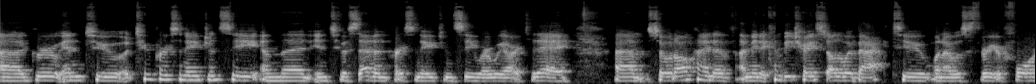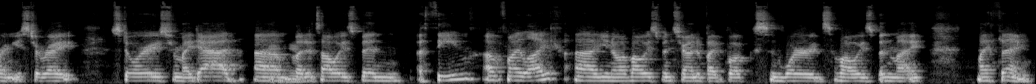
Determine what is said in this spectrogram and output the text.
uh, grew into a two person agency and then into a seven person agency where we are today. Um, so it all kind of, I mean, it can be traced all the way back to when I was three or four and used to write stories for my dad. Um, mm-hmm. But it's always been a theme of my life. Uh, you know, I've always been surrounded by books and words have always been my my thing.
